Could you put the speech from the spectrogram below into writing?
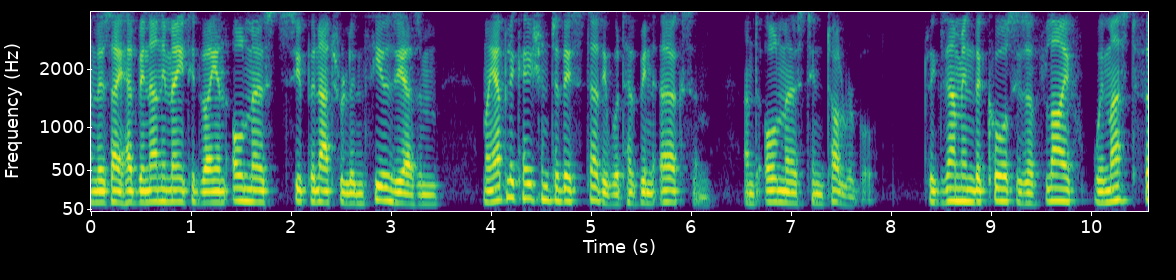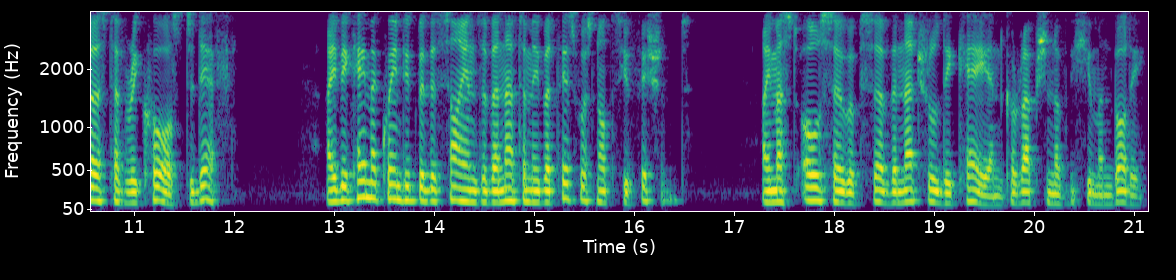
Unless I had been animated by an almost supernatural enthusiasm, my application to this study would have been irksome and almost intolerable. To examine the causes of life, we must first have recourse to death. I became acquainted with the science of anatomy, but this was not sufficient. I must also observe the natural decay and corruption of the human body.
